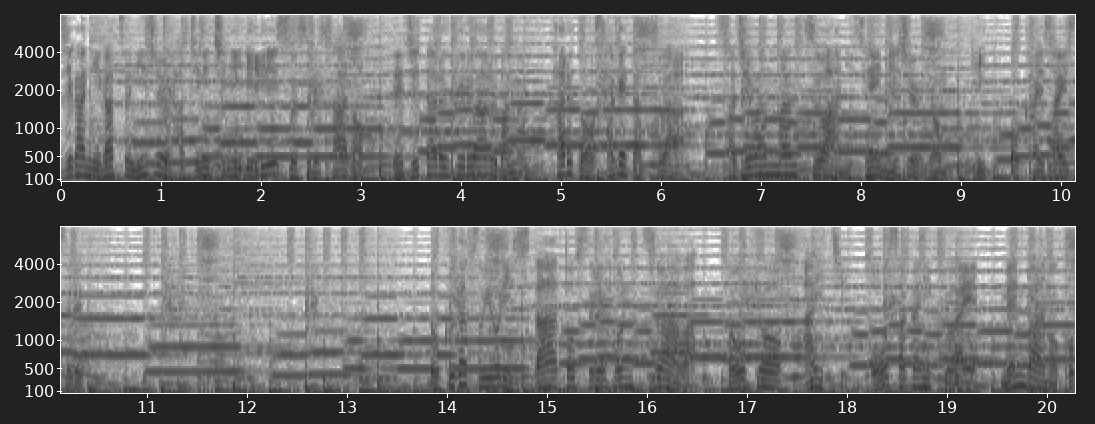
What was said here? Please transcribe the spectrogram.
ジが2月28日にリリースするサード、デジタルフルアルバム、カルトを下げたツアー、サジワンマンツアー2024リを開催する。6月よりスタートする本ツアーは、東京、愛知、大阪に加え、メンバーの故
